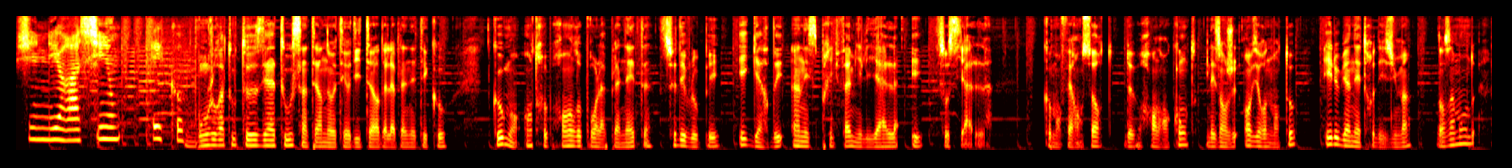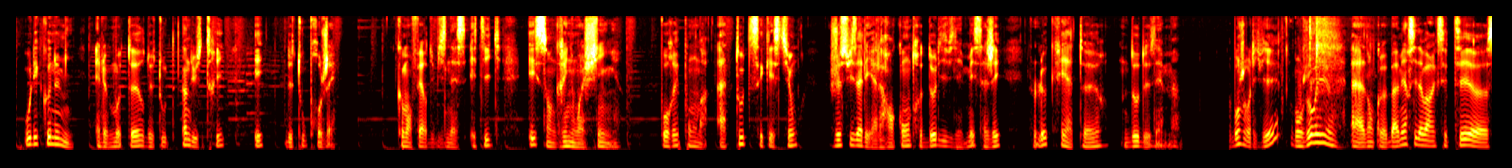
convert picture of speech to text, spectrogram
Génération Éco. Bonjour à toutes et à tous, internautes et auditeurs de la planète Éco. Comment entreprendre pour la planète, se développer et garder un esprit familial et social? Comment faire en sorte de prendre en compte les enjeux environnementaux et le bien-être des humains dans un monde où l'économie est le moteur de toute industrie et de tout projet? Comment faire du business éthique et sans greenwashing? Pour répondre à toutes ces questions, je suis allé à la rencontre d'Olivier Messager, le créateur d'O2M. Bonjour Olivier. Bonjour Yves. Euh, donc, euh, bah, merci d'avoir accepté euh,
